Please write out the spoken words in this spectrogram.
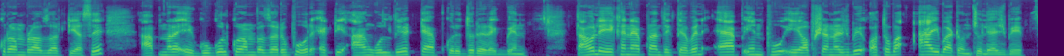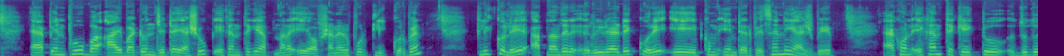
ক্রম ব্রাউজারটি আছে, আপনারা এই গুগল ক্রম ব্রাউজারের উপর একটি আঙ্গুল দিয়ে ট্যাপ করে ধরে রাখবেন। তাহলে এখানে আপনারা দেখতে পাবেন অ্যাপ ইনফু এই অপশান আসবে অথবা আই বাটন চলে আসবে। অ্যাপ ইনফু বা আই বাটন যেটাই আসুক, এখান থেকে আপনারা এই অপশানের উপর ক্লিক করবেন। ক্লিক করলে আপনাদের রিডাইরেক্ট করে এরকম ইন্টারফেসে নিয়ে আসবে। এখন এখান থেকে একটু যদি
